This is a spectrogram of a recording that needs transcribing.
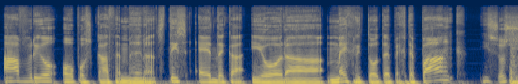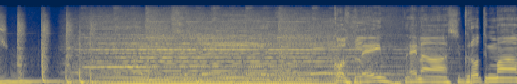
αύριο όπως κάθε μέρα στις 11 η ώρα. Μέχρι τότε παίχτε πανκ, ίσως. Coldplay, ένα συγκρότημα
